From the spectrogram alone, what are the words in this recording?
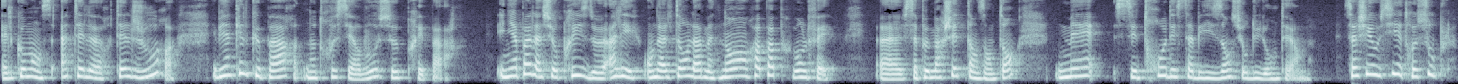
elle commence à telle heure, tel jour, eh bien quelque part, notre cerveau se prépare. Il n'y a pas la surprise de allez, on a le temps là maintenant, hop hop, on le fait. Euh, ça peut marcher de temps en temps, mais c'est trop déstabilisant sur du long terme. Sachez aussi être souple.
